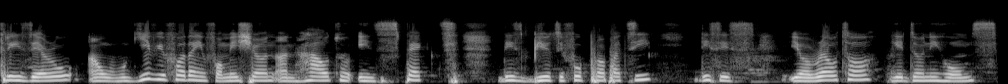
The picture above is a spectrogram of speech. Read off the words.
882930 and we'll give you further information on how to inspect this beautiful property. This is your realtor, Gedoni Homes.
